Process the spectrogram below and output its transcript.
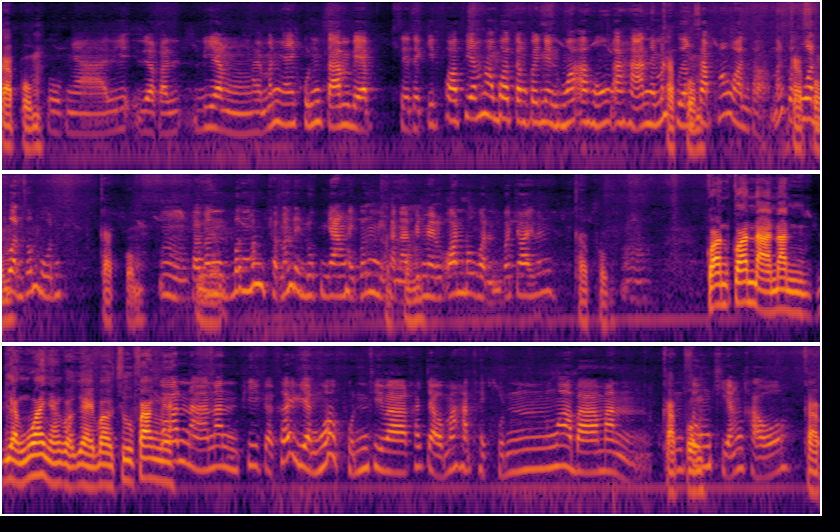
ครับผม ปลูกหญ้าแล้วก็เลี้ยงให้มันไงคุ้นตามแบบเศรษฐกิจพอเพียงเฮาบ่ต้องไปเน้นหัวอาหงอาหารให้มันเปลืองทรัพย์เฮาวันเถอะมันก็อ้วนอ้วนสมบูรณ์ ครับผม อืมแต่มันเบิ่งมันถ้ามันได้ลูกยางให้เบิ่งนี่ขนาดเป็นแม่ลูกอ่อนบ่อ้วนบ่จ้อยเลยครับผมอืมก่อนก่อนหน้านั้นเลี้ยงวัวหยังก็เอ่ยเว้าสู่ฟังก่แหนะอนหน้านั้นพี่ก็เคยเลี้ยงงัวขุนที่ว่าเขาเจ้ามาหัดให้ขุนงัวบามันครับขุนผม ทรงเขียงเขาครับ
